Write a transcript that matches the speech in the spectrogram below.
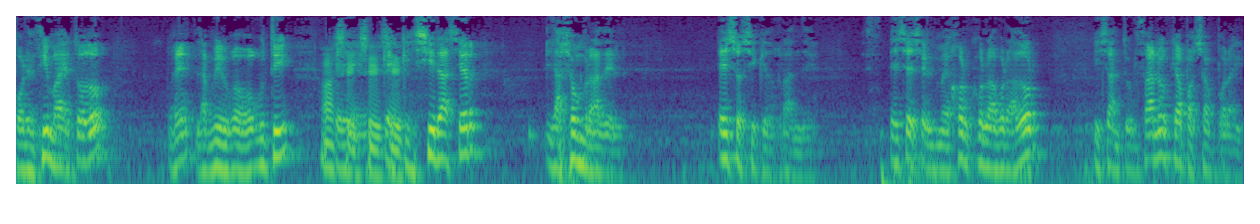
por encima de todo, ¿eh? el amigo Guti, Ah, que, sí, sí, que sí. quisiera ser la sombra de él. Eso sí que es grande. Ese es el mejor colaborador y santurzano que ha pasado por ahí.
